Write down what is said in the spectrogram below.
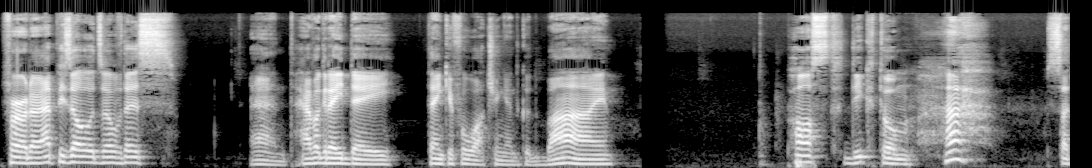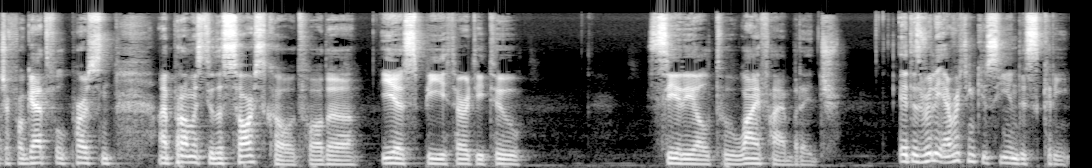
further episodes of this and have a great day. Thank you for watching and goodbye. Post dictum. Ah, such a forgetful person. I promised you the source code for the ESP32 serial to Wi-Fi bridge. It is really everything you see in this screen.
